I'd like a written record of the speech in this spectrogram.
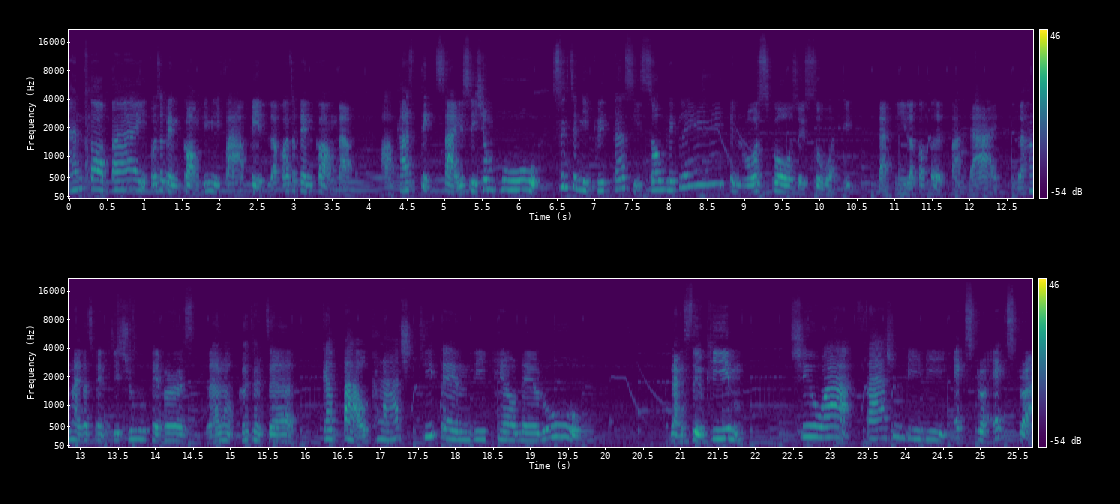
อันต่อไปก็จะเป็นกล่องที่มีฝาปิด แล้วก็จะเป็นกล่องแบบอ่าพลาสติกใสสีชมพู ซึ่งจะมีกริตเตอร์สีส้มเล็กๆ เป็นโรสโกลสวยๆ แบบนี้แล้วก็เปิดฝาได้ แล้วข้างในก็จะเป็นทิชชู่เพเปอร์แล้วเราก็จะเจอกระเป๋าคลัตช์ที่เป็นดีเทลในรูป หนังสือพิมพ์ ชื่อว่า Fashion BB Extra Extra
